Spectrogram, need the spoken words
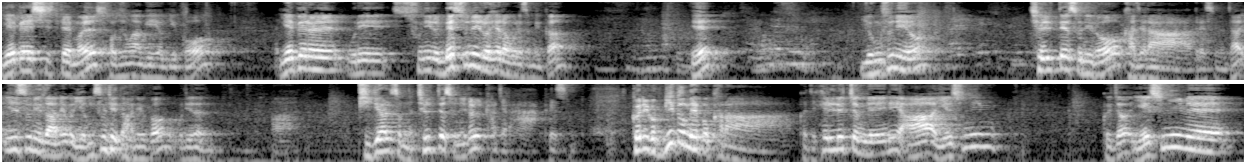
예배 시스템을 소중하게 여기고 예배를 우리 순위를 몇 순위로 해라고 그랬습니까? 예? 영순위요? 절대 순위로 가져라 그랬습니다. 1순위도 아니고 0순위도 아니고 우리는 아, 비교할 수 없는 절대 순위를 가져라 그랬습니다. 그리고 믿음 회복하라. 그죠? 헬류적 여인이 아 예수님 그죠? 예수님의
